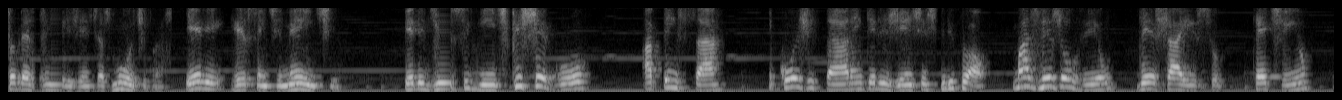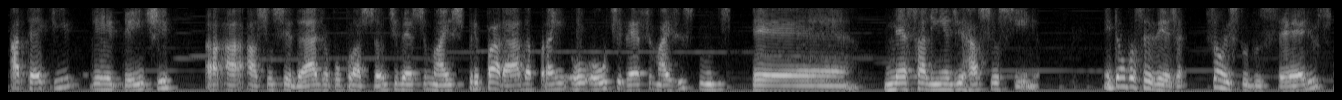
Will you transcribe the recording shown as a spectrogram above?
sobre as inteligências múltiplas, ele recentemente ele disse o seguinte, que chegou a pensar e cogitar a inteligência espiritual, mas resolveu deixar isso quietinho até que, de repente, a, a, sociedade, a população tivesse mais preparada para ou, ou, tivesse mais estudos é, nessa linha de raciocínio. Então você veja, são estudos sérios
